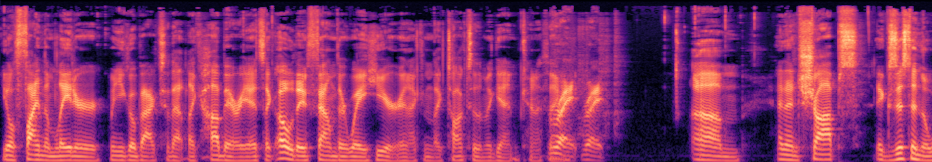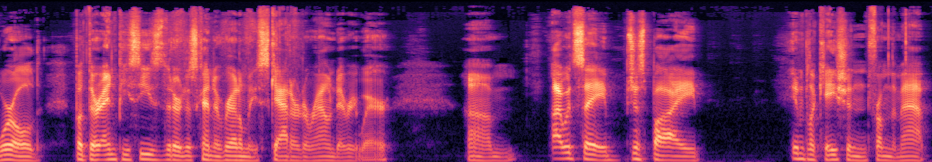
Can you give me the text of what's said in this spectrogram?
you'll find them later when you go back to that like hub area. It's like, oh, they've found their way here, and I can like talk to them again, kind of thing. Right, right. Um, and then shops exist in the world, but they're NPCs that are just kind of randomly scattered around everywhere. Um, I would say just by implication from the map,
